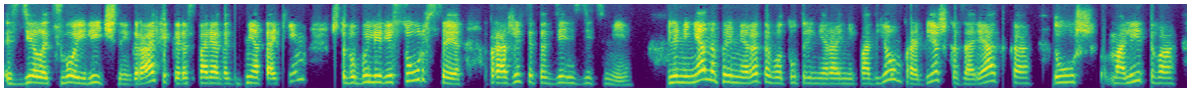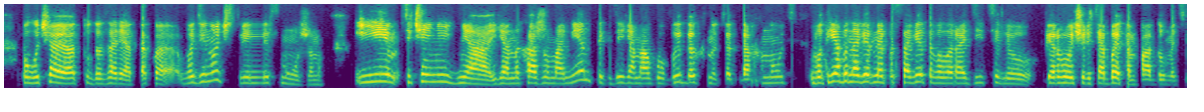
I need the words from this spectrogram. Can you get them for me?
сделать свой личный график и распорядок дня таким, чтобы были ресурсы прожить этот день с детьми. Для меня, например, это вот утренний ранний подъем, пробежка, зарядка, душ, молитва. Получаю оттуда заряд такой в одиночестве или с мужем. И в течение дня я нахожу моменты, где я могу выдохнуть, отдохнуть. Вот я бы, наверное, посоветовала родителю в первую очередь об этом подумать,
